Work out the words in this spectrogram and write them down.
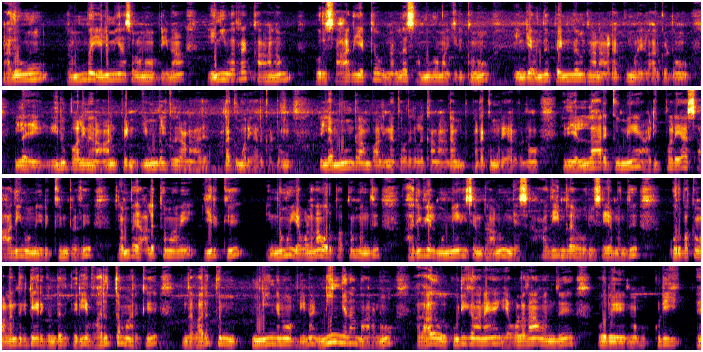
அதுவும் ரொம்ப எளிமையாக சொல்லணும் அப்படின்னா இனி வர்ற காலம் ஒரு சாதியற்ற ஒரு நல்ல சமூகமாக இருக்கணும். இங்கே வந்து பெண்களுக்கான அடக்குமுறைகளாக இருக்கட்டும் இல்லை இருபாலினர் ஆண் பெண் இவங்களுக்கான அடக்குமுறையாக இருக்கட்டும் இல்லை மூன்றாம் பாலினத்தவர்களுக்கான அடம் அடக்குமுறையாக இருக்கட்டும் இது எல்லாருக்குமே அடிப்படையாக சாதின்னு ஒன்று இருக்குன்றது ரொம்ப அழுத்தமாகவே இருக்குது இன்னமும் எவ்வளோ தான் ஒரு பக்கம் வந்து அறிவியல் முன்னேறி சென்றாலும் இங்கே சாதின்ற ஒரு விஷயம் வந்து ஒரு பக்கம் வளர்ந்துக்கிட்டே இருக்குன்றது பெரிய வருத்தமாக இருக்குது இந்த வருத்தம் நீங்கணும் அப்படின்னா நீங்கள் தான் மாறணும். அதாவது ஒரு குடிகான எவ்வளோ தான் வந்து ஒரு குடி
